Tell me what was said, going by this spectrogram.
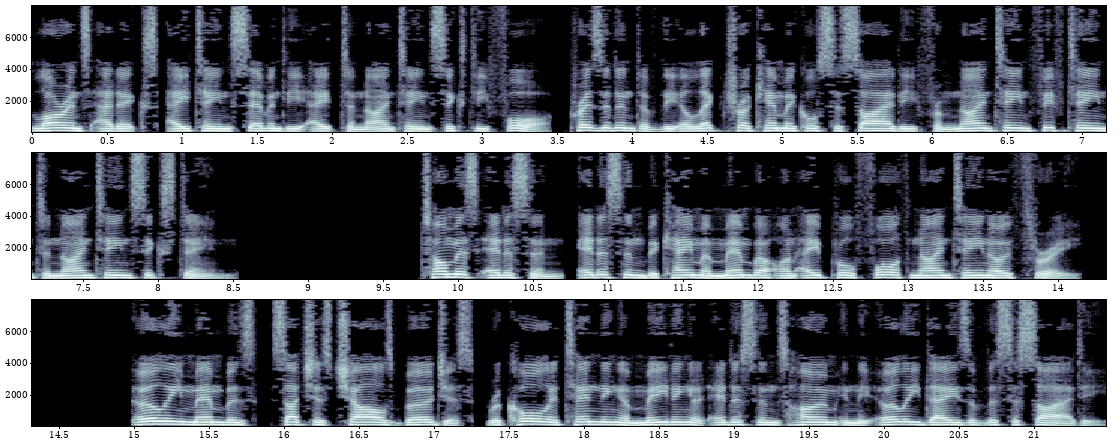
Lawrence Addicks (1878–1964), president of the Electrochemical Society from 1915 to 1916. Thomas Edison – Edison became a member on April 4, 1903. Early members, such as Charles Burgess, recall attending a meeting at Edison's home in the early days of the Society.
